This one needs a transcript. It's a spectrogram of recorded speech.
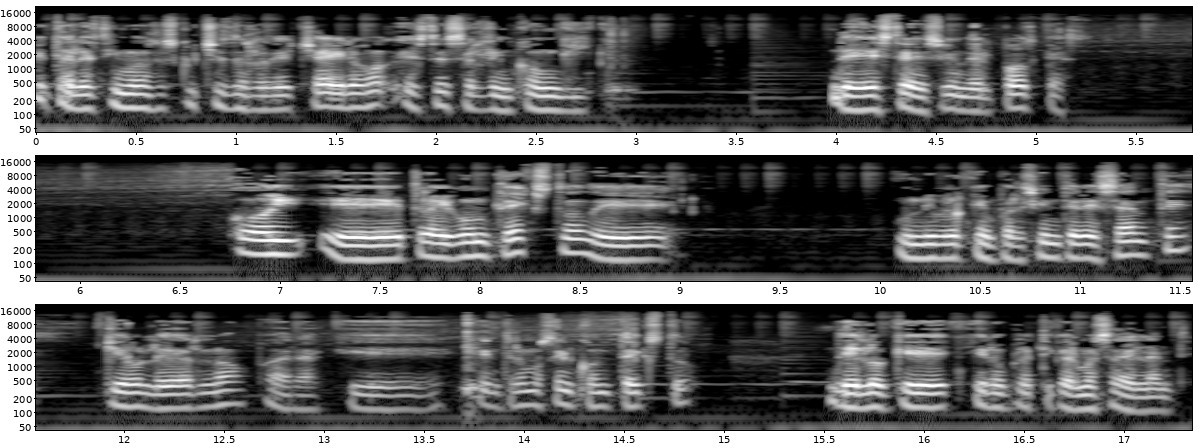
¿Qué tal, estimados escuchas de Radio Chairo? Este es el Rincón Geek de esta edición del podcast. Hoy eh, traigo un texto de un libro que me pareció interesante. Quiero leerlo para que entremos en contexto de lo que quiero platicar más adelante.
